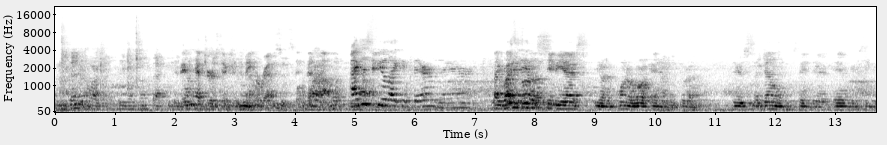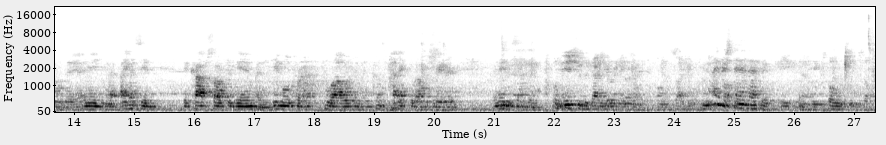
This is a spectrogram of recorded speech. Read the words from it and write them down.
When he sent the car, they went up back to the. They don't have jurisdiction to make arrests. That's not what I just feel like if they're there. Like right in front of CBS, you know, the corner of Laurel Canyon and Ventura, there's a gentleman who stays there every single day. I mean, I, I had seen the cops talk to him and he moved for two hours and then comes back two hours later. And it's the same thing. Well, the issue, the guy urinates on, on the sidewalk. I understand that. He, you know, he uh, exposed himself.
